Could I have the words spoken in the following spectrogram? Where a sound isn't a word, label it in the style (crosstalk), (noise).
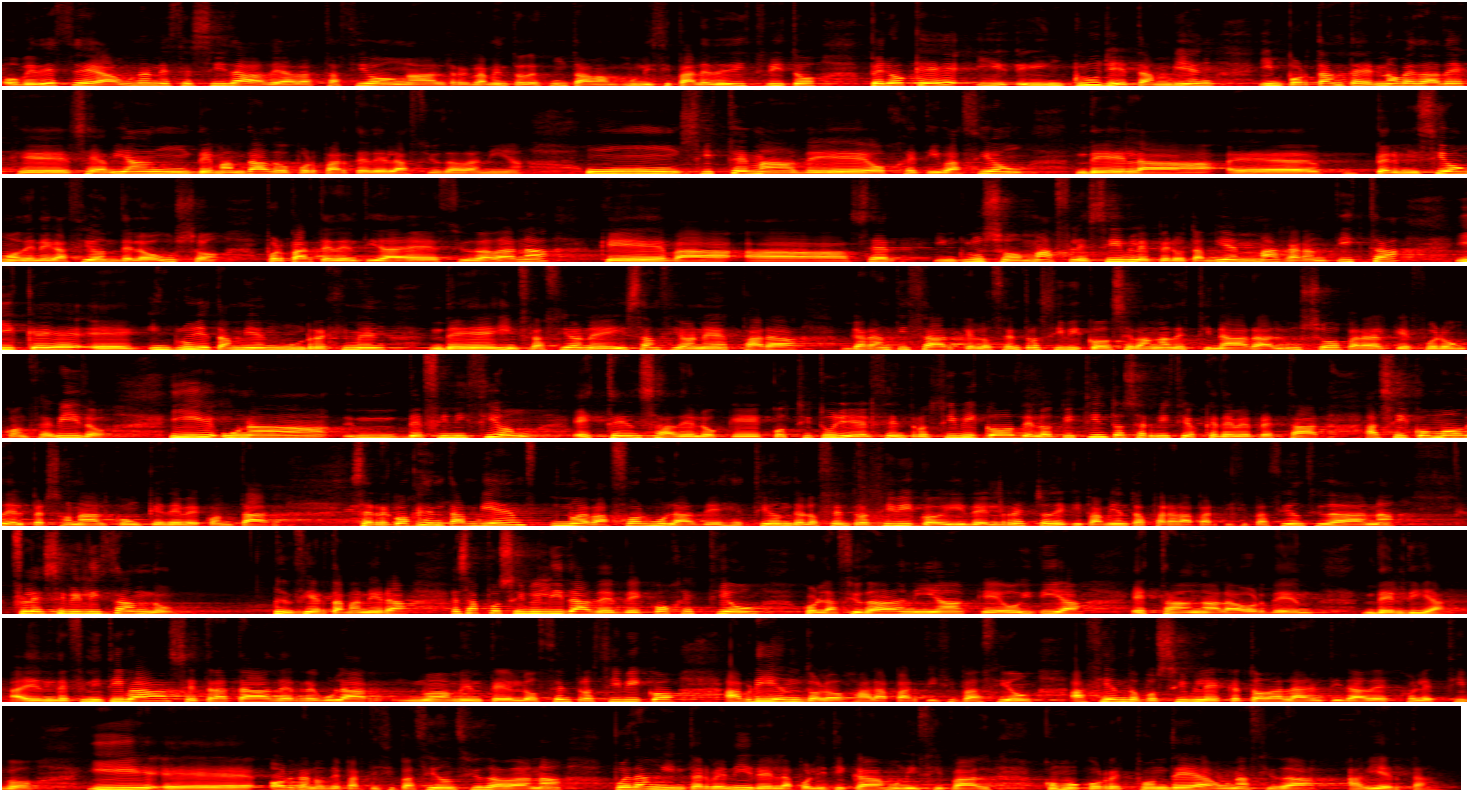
obedece a una necesidad de adaptación al reglamento de juntas municipales de distrito, pero que incluye también importantes novedades que se habían demandado por parte de la ciudadanía. Un sistema de objetivación de la eh, permisión o denegación de los usos por parte de entidades ciudadanas que va a ser incluso más flexible pero también más garantista y que eh, incluye también un régimen de infracciones y sanciones para garantizar que los centros cívicos se van a destinar al uso para el que fueron concebidos. Y una mm, definición extensa de lo que constituye el centro cívico, de los distintos servicios que debe prestar, así como del personal con que debe contar. Se recogen también nuevas fórmulas de gestión de los centros cívicos y del resto de equipamientos para la participación ciudadana, flexibilizando (laughs) en cierta manera, esas posibilidades de cogestión con la ciudadanía que hoy día están a la orden del día. En definitiva, se trata de regular nuevamente los centros cívicos, abriéndolos a la participación, haciendo posible que todas las entidades, colectivos y eh, órganos de participación ciudadana puedan intervenir en la política municipal como corresponde a una ciudad abierta.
